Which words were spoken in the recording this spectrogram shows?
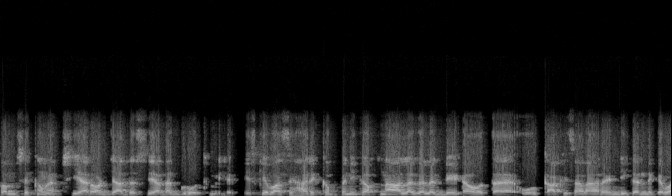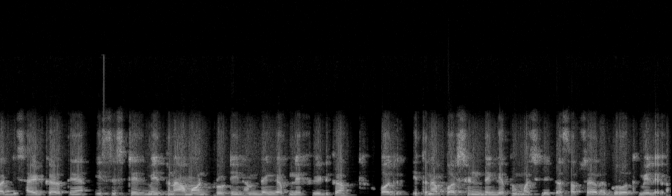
कम से कम एफसीआर और ज़्यादा से ज़्यादा ग्रोथ मिले। इसके बाद से हर एक कंपनी का अपना अलग अलग डेटा होता है, वो काफ़ी सारा आर करने के बाद डिसाइड करते हैं, इस स्टेज में इतना अमाउंट प्रोटीन हम देंगे अपने फ़ीड का और इतना परसेंट देंगे तो मछली का सबसे ज़्यादा ग्रोथ मिलेगा।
